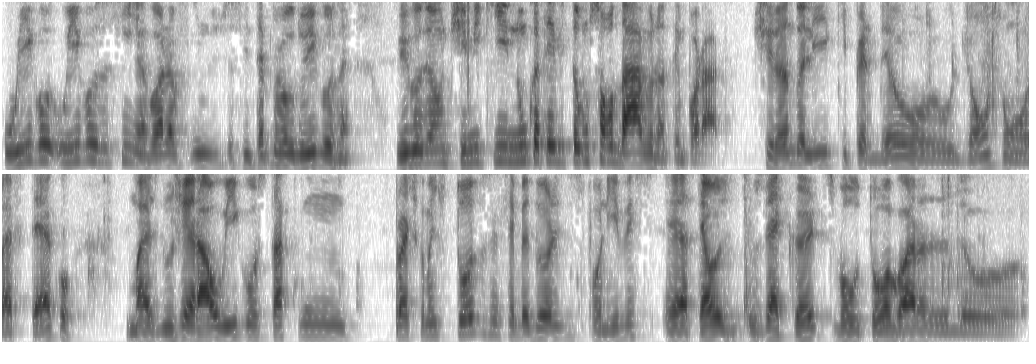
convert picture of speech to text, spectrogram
O Eagles, o Eagles assim, agora, assim, até pro jogo do Eagles, né? O Eagles é um time que nunca teve tão saudável na temporada. Tirando ali que perdeu o Johnson, o left tackle, mas no geral o Eagles está com praticamente todos os recebedores disponíveis. É, até o, o Zach Kurtz voltou agora do, do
